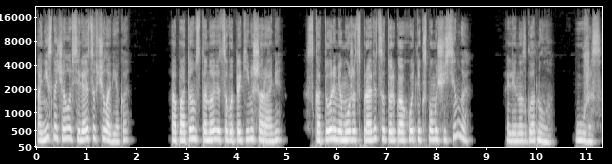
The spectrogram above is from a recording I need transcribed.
они сначала вселяются в человека, а потом становятся вот такими шарами, с которыми может справиться только охотник с помощью синга? Лина сглотнула. Ужас.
